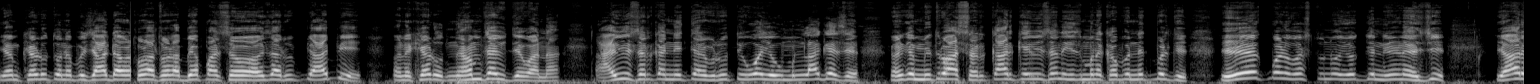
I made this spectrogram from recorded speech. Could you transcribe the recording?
એમ ખેડૂતોને પછી આડા થોડા થોડા બે પાંચ હજાર રૂપિયા આપી અને ખેડૂતને સમજાવી દેવાના. આવી સરકારની અત્યારે વૃત્તિ હોય એવું મને લાગે છે. કારણ કે મિત્રો, આ સરકાર કેવી છે ને એ જ મને ખબર નથી પડતી. એક પણ વસ્તુનો યોગ્ય નિર્ણય હજી યાર,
